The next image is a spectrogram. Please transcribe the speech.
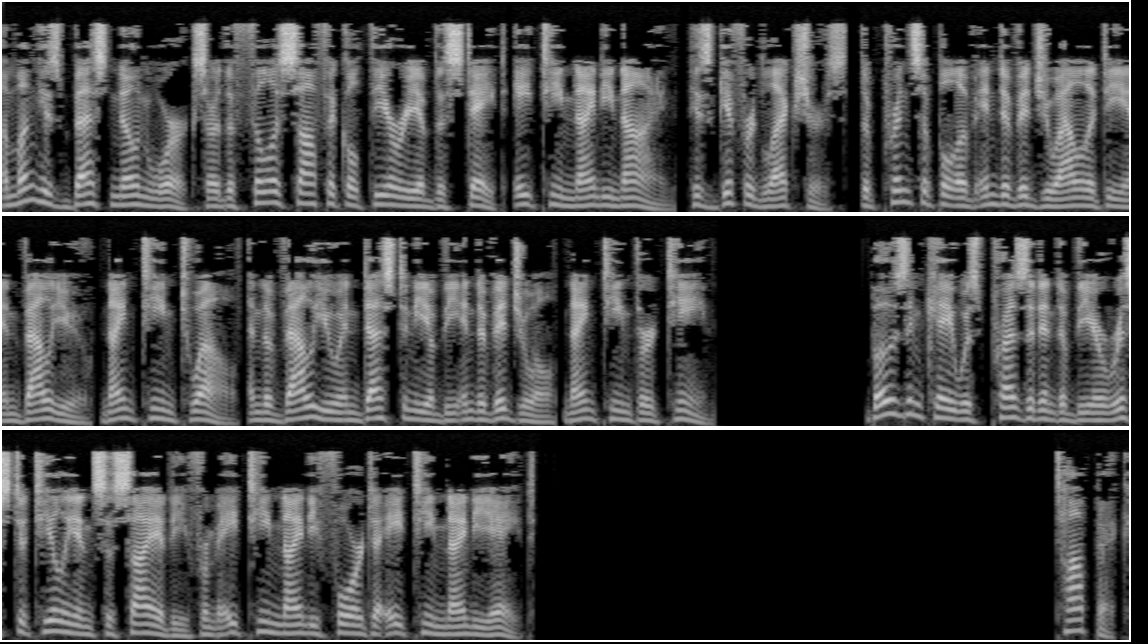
Among his best-known works are The Philosophical Theory of the State 1899, his Gifford Lectures, The Principle of Individuality and Value 1912, and The Value and Destiny of the Individual 1913. Bosanquet was president of the Aristotelian Society from 1894 to 1898. Topic:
